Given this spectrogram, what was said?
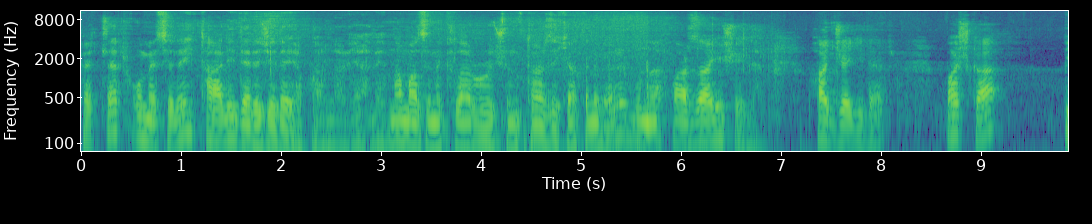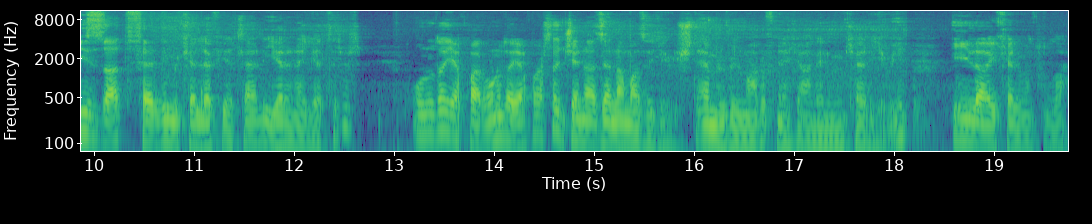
Fertler o meseleyi tali derecede yaparlar. Yani namazını kılar, orucunu tutar, zekatını verir. Bunlar farzayı şeyler. Hacca gider. Başka bizzat ferdi mükellefiyetlerini yerine getirir. Onu da yapar. Onu da yaparsa cenaze namazı gibi işte emri bil maruf nehyanil münker gibi ilahi kelimetullah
